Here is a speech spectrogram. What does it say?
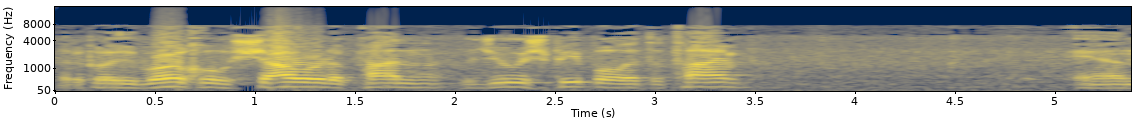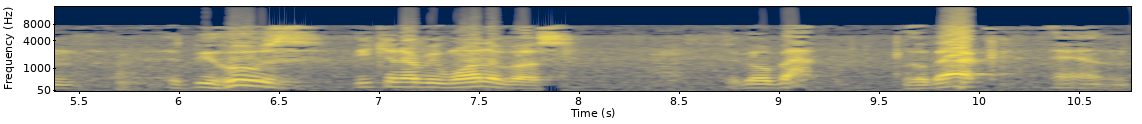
that HaKadosh Baruch Hu showered upon the Jewish people at the time. And it behooves each and every one of us to go back, go back and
